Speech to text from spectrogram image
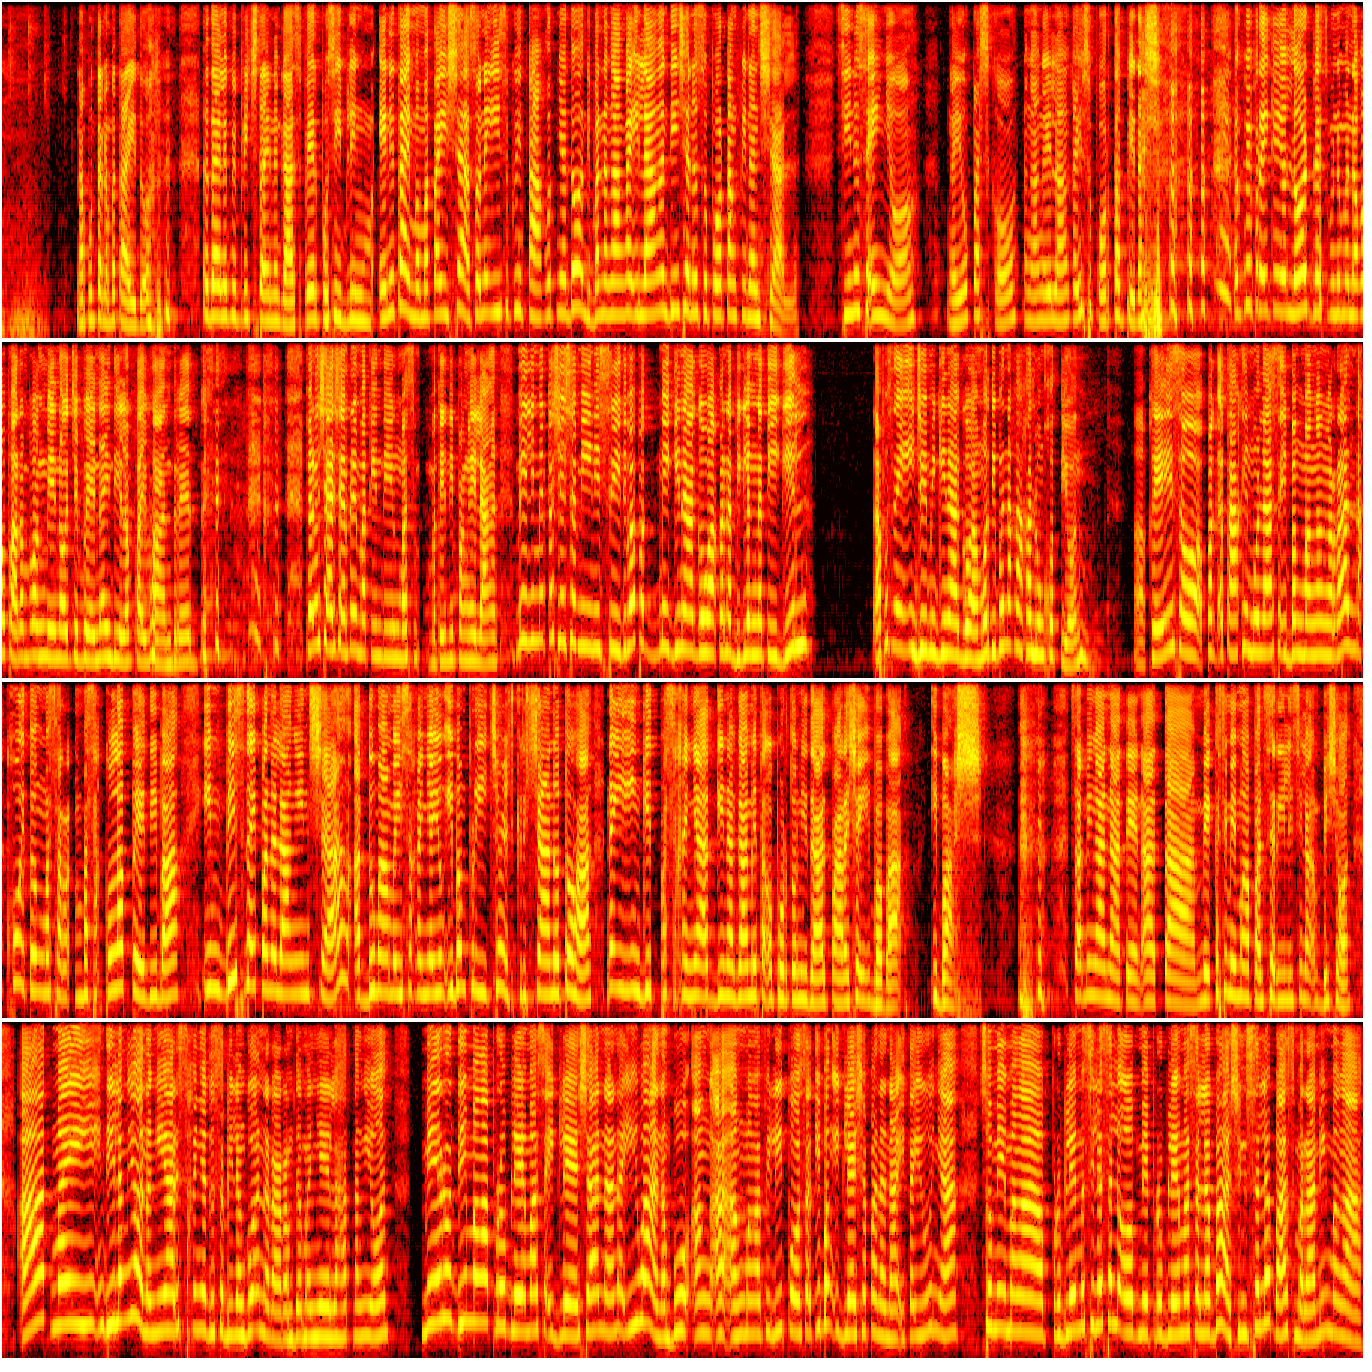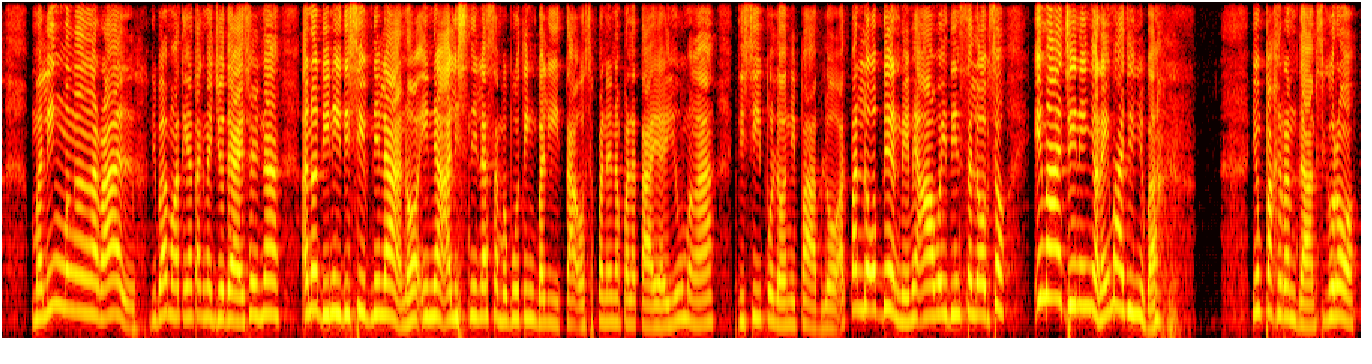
Napunta na ba tayo doon? na dahil nagpipreach tayo ng gospel, posibleng anytime mamatay siya. So naisip ko yung takot niya doon. Di ba? Nangangailangan din siya ng suportang pinansyal. Sino sa inyo, ngayong Pasko, nangangailangan kayo suportang pinansyal? Nagpipray kayo, Lord, bless mo naman ako para pang may Noche Buena, hindi lang 500. Pero siya, syempre, matindi yung mas matindi pangailangan. May limitasyon sa ministry. Di ba? Pag may ginagawa ka na biglang natigil, tapos na-enjoy mo yung ginagawa mo, di ba nakakalungkot yon? Okay, so pag-atake mula sa ibang mga ngaral, nako, itong masar- masaklap eh, di ba? Imbis na ipanalangin siya at dumamay sa kanya yung ibang preachers, kristyano to ha, naiinggit pa sa kanya at ginagamit ang oportunidad para siya ibaba, ibash. Sabi nga natin, at uh, may, kasi may mga pansarili silang ambisyon. At may, hindi lang yon nangyayari sa kanya doon sa bilangguan, nararamdaman niya yung lahat ng yon meron din mga problema sa iglesia na naiwan ang, bu- ang, uh, ang mga Filipos at ibang iglesia pa na naitayo niya. So may mga problema sila sa loob, may problema sa labas. Yung sa labas, maraming mga maling mga ngaral, 'di ba? Mga tinatag na Judaizer na ano dinideceive nila, no? Inaalis nila sa mabuting balita o sa pananampalataya yung mga disipulo ni Pablo. At panloob din, may may away din sa loob. So, imagine niyo, na imagine niyo ba? yung pakiramdam, siguro,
